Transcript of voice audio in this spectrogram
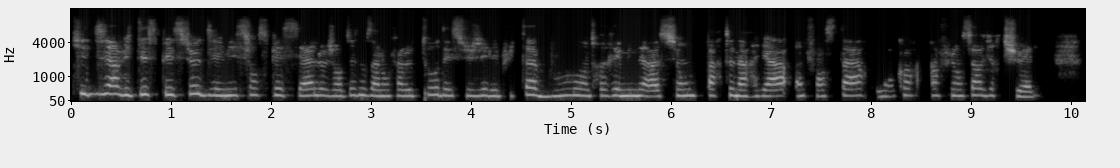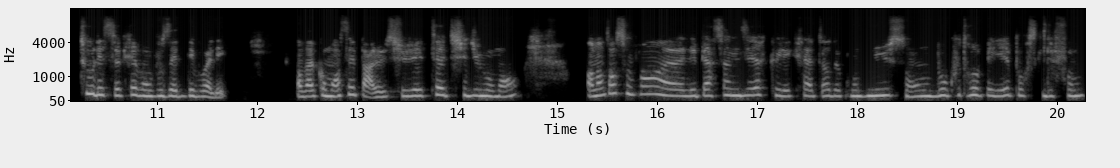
Qui dit invité spéciaux dit émission spéciale. Aujourd'hui, nous allons faire le tour des sujets les plus tabous entre rémunération, partenariat, enfant star ou encore influenceurs virtuels. Tous les secrets vont vous être dévoilés. On va commencer par le sujet touchy du moment. On entend souvent euh, les personnes dire que les créateurs de contenu sont beaucoup trop payés pour ce qu'ils font.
